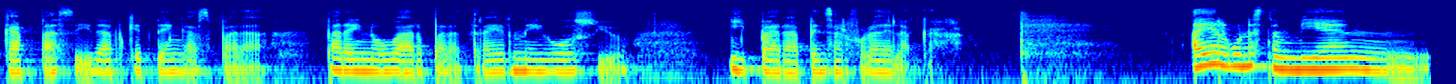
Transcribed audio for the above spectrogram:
capacidad que tengas para, para innovar, para traer negocio y para pensar fuera de la caja. Hay algunas también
